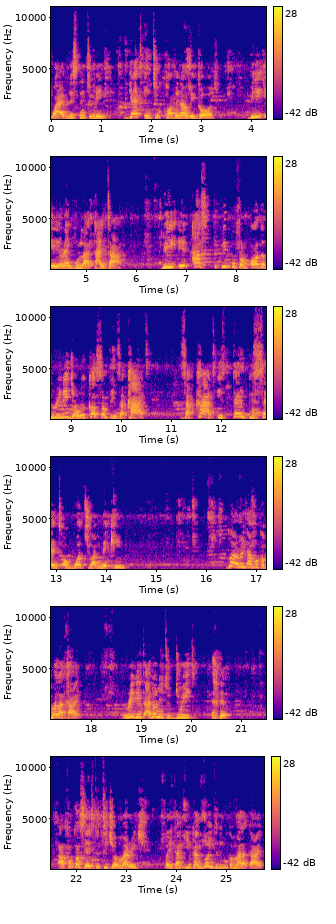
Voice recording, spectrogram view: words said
wife, listening to me, get into covenant with God. Be a regular tither. Be a ask people from other religion. We call something zakat. Zakat is 10% of what you are making. Go and read that book of Malachi. Read it. I don't need to do it. Our focus here is to teach you marriage. But you can you can go into the book of Malachi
